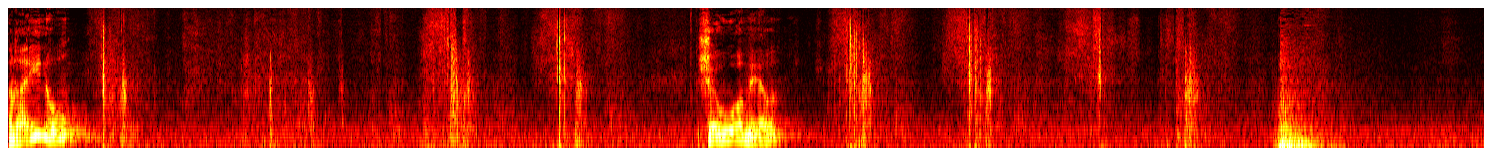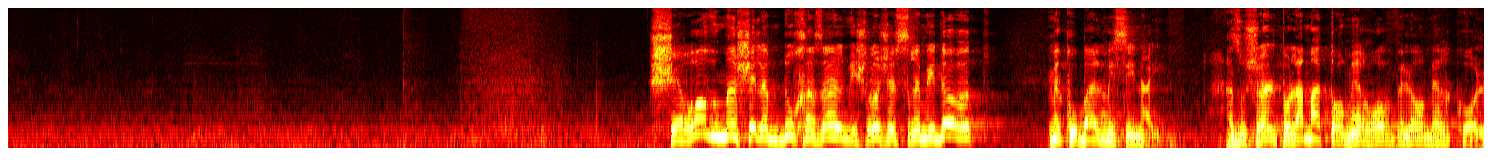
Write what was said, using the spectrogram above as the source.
ראינו שהוא אומר, שרוב מה שלמדו חז"ל משלוש עשרה מידות מקובל מסיני. אז הוא שואל אותו, למה אתה אומר רוב ולא אומר כל?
